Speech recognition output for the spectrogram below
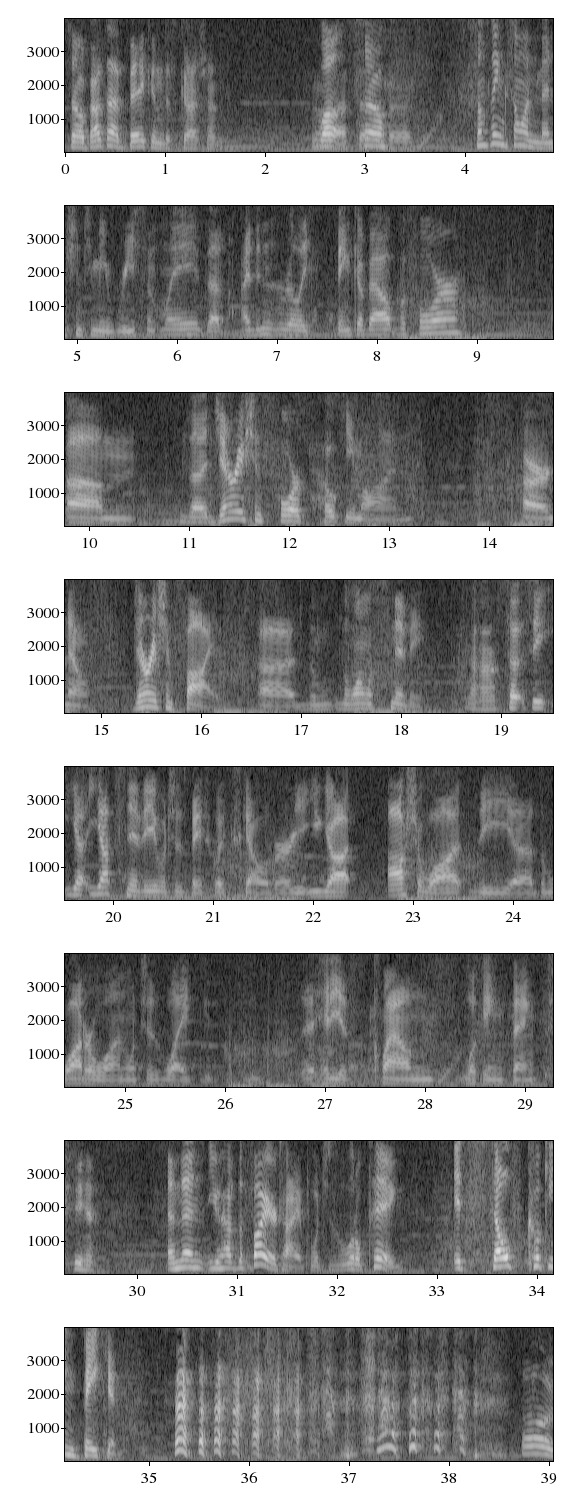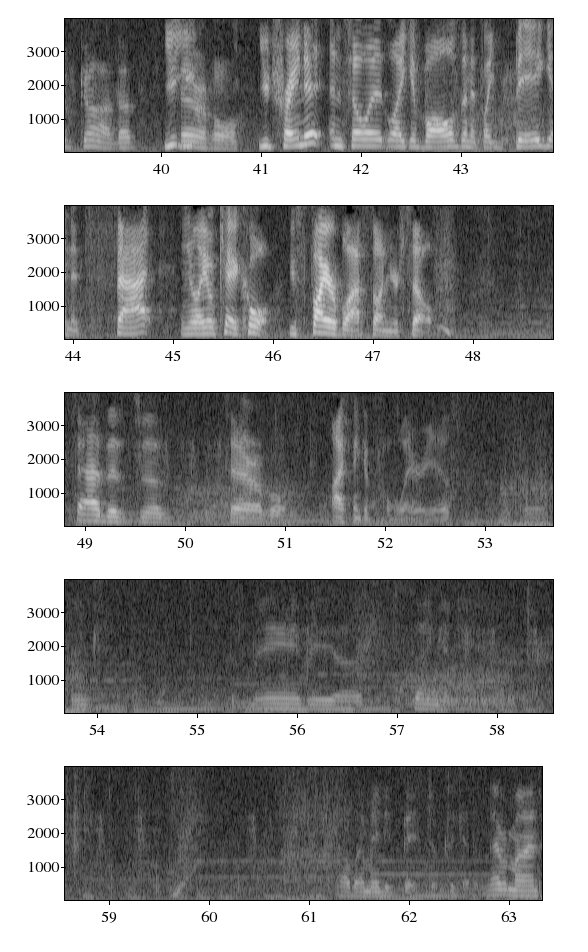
So about that bacon discussion. Well, so- episode. Something someone mentioned to me recently that I didn't really think about before. Um, the Generation 4 Pokemon. Or, no. Generation 5. Uh, the, the one with Snivy. Uh-huh. So, so you got, you got Snivy, which is basically Excalibur. You, you got Oshawott, the uh, the water one, which is like a hideous clown-looking thing. Yeah. And then you have the fire type, which is a little pig. It's self-cooking bacon. Oh god, that's You- you- terrible. You train it until it like evolves and it's like big and it's fat, and you're like, okay, cool. Use fire blast on yourself. That is just terrible. I think it's hilarious. May be a thing in here. Oh, but I may need space jump to get it. Never mind.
